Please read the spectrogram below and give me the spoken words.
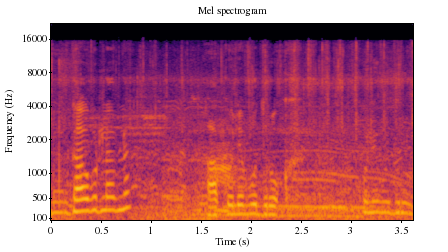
बरं गाव कुठलं आपलं? अकोले बुद्रुक. कोले बुद्रुक.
